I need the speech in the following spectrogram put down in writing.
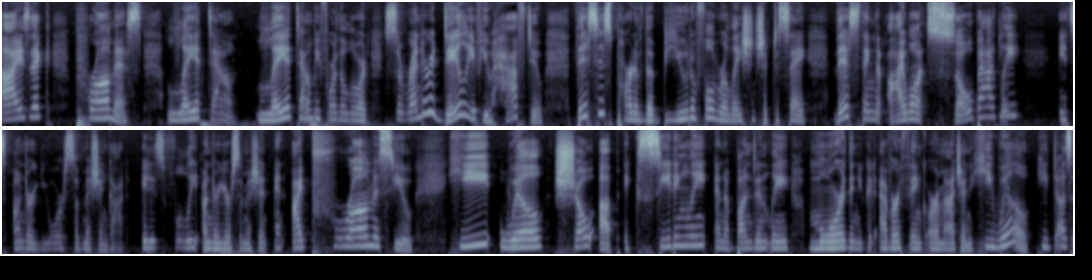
Isaac promise, lay it down. Lay it down before the Lord. Surrender it daily if you have to. This is part of the beautiful relationship to say, this thing that I want so badly, it's under your submission, God. It is fully under your submission. And I promise you, He will show up exceedingly and abundantly more than you could ever think or imagine. He will. He does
